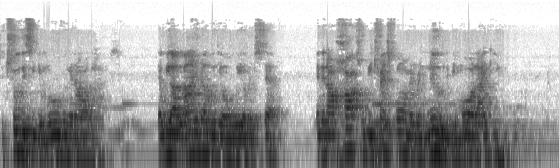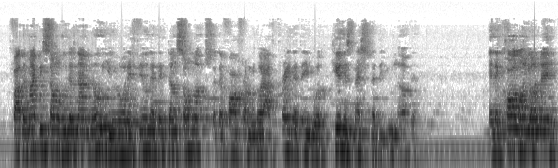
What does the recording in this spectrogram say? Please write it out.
to truly see you moving in our lives. That we are lined up with your will and step. And that our hearts will be transformed and renewed to be more like you. Father, it might be someone who does not know you, Lord. They feel that they've done so much that they're far from you. Lord, I pray that they will hear this message that, that you love them. And they call on your name,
